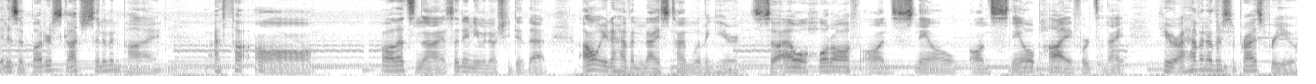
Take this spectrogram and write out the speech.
It is a butterscotch cinnamon pie. I thought, aww. Oh, that's nice. I didn't even know she did that. I want you to have a nice time living here, so I will hold off on snail on snail pie for tonight. Here, I have another surprise for you.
